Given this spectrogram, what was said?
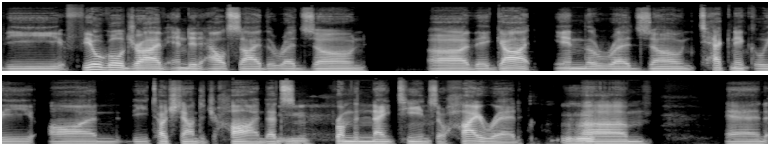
the field goal drive ended outside the red zone. Uh they got in the red zone technically on the touchdown to Jahan. That's Mhm, from the 19, so high red. mhm. Um and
